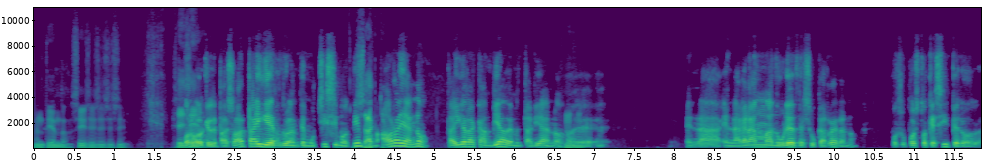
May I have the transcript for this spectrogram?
entiendo. Sí, sí, sí, sí. sí. bueno, lo que le pasó a Tiger durante muchísimo tiempo. Ahora ya no. Tiger ha cambiado de mentalidad, ¿no? Eh, en, la, en la gran madurez de su carrera, ¿no? Por supuesto que sí, pero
